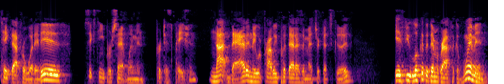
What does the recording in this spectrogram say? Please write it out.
take that for what it is. 16% women participation. Not bad. And they would probably put that as a metric that's good if you look at the demographic of women,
